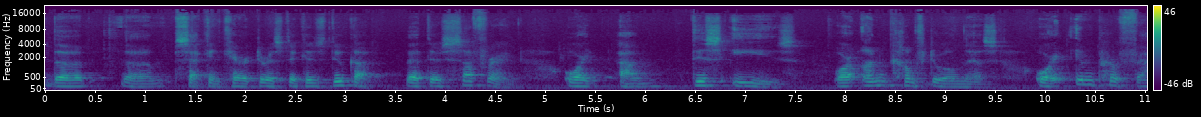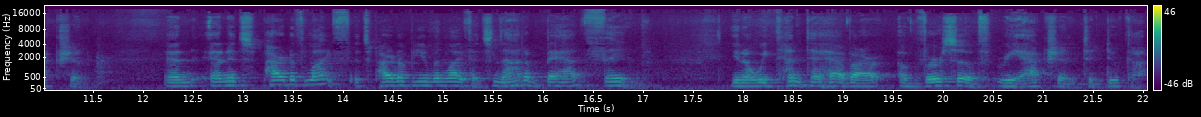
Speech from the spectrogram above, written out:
the, the second characteristic is dukkha, that there's suffering or um, dis-ease or uncomfortableness or imperfection. And, and it's part of life. It's part of human life. It's not a bad thing. You know, we tend to have our aversive reaction to dukkha.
